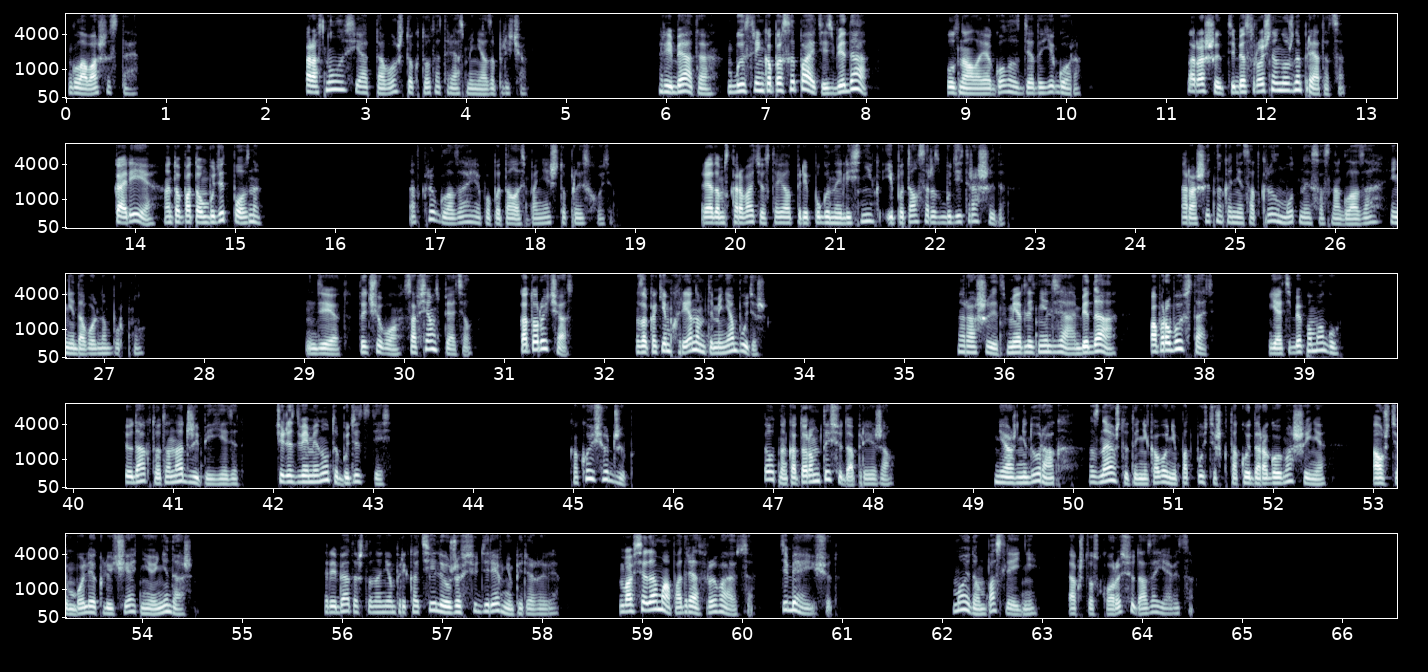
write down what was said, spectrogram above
Глава шестая. Проснулась я от того, что кто-то тряс меня за плечо. «Ребята, быстренько просыпайтесь, беда!» Узнала я голос деда Егора. «Рашид, тебе срочно нужно прятаться. Скорее, а то потом будет поздно». Открыв глаза, я попыталась понять, что происходит. Рядом с кроватью стоял перепуганный лесник и пытался разбудить Рашида. Рашид, наконец, открыл мутные сосна глаза и недовольно буркнул. «Дед, ты чего, совсем спятил? Который час? За каким хреном ты меня будешь?» «Рашид, медлить нельзя, беда. Попробуй встать. Я тебе помогу. Сюда кто-то на джипе едет. Через две минуты будет здесь». «Какой еще джип?» «Тот, на котором ты сюда приезжал». «Я же не дурак. Знаю, что ты никого не подпустишь к такой дорогой машине, а уж тем более ключи от нее не дашь. Ребята, что на нем прикатили, уже всю деревню перерыли. Во все дома подряд врываются. Тебя ищут. Мой дом последний, так что скоро сюда заявится.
